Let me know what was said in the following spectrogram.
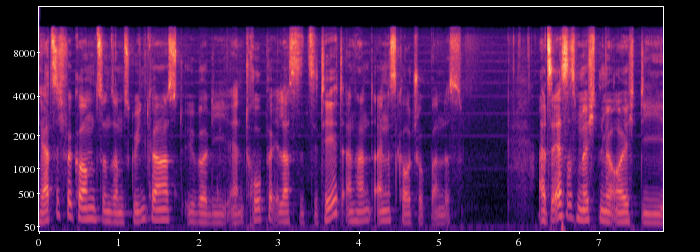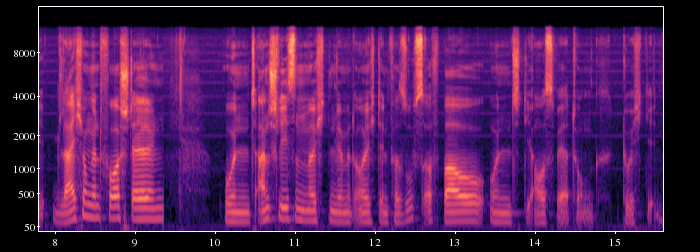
Herzlich willkommen zu unserem Screencast über die entrope Elastizität anhand eines Kautschukbandes. Als erstes möchten wir euch die Gleichungen vorstellen und anschließend möchten wir mit euch den Versuchsaufbau und die Auswertung durchgehen.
